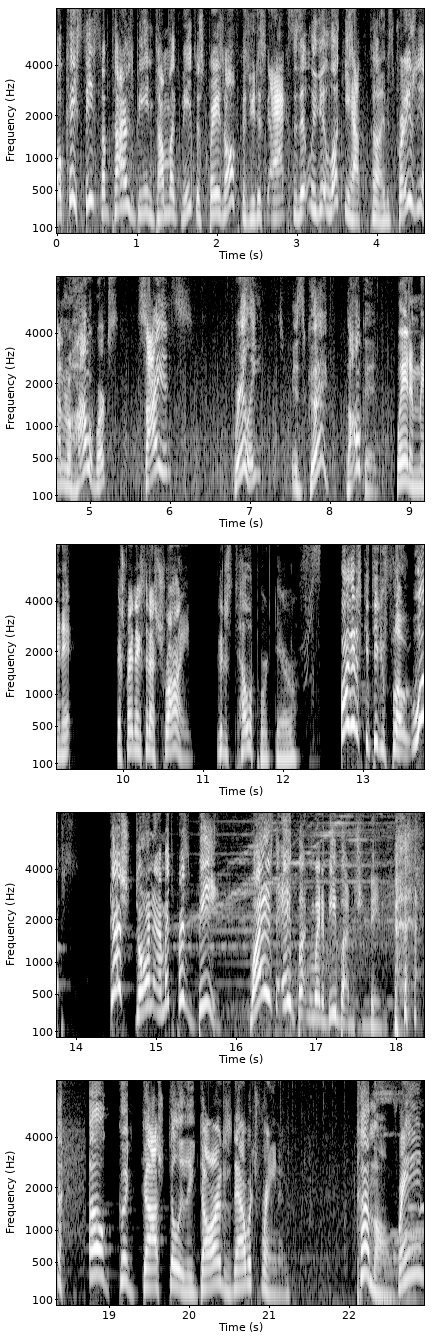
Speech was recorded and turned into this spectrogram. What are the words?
Okay, see, sometimes being dumb like me just pays off because you just accidentally get lucky half the time. It's crazy. I don't know how it works. Science. Really? It's good. It's all good. Wait a minute. It's right next to that shrine. I can just teleport there. Or I can just continue floating. Whoops. Gosh darn it, I meant to press B. Why is the A button where the B button should be? oh, good gosh, dilly darns, now it's raining. Come on, rain.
